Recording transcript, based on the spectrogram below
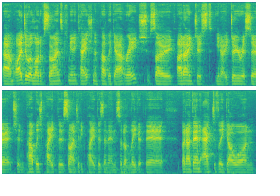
Um, I do a lot of science communication and public outreach. So I don't just, you know, do research and publish papers, scientific papers, and then sort of leave it there. But I then actively go on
